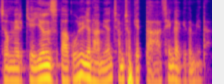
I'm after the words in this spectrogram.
좀 이렇게 연습하고 훈련하면 참 좋겠다 생각이 듭니다.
